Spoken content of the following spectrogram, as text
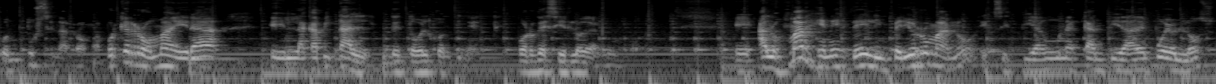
conducen a Roma, porque Roma era eh, la capital de todo el continente, por decirlo de algún modo. Eh, a los márgenes del imperio romano existían una cantidad de pueblos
